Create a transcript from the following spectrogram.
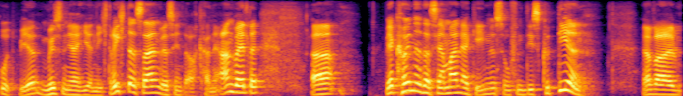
gut, wir müssen ja hier nicht Richter sein, wir sind auch keine Anwälte. Äh, wir können das ja mal ergebnisoffen diskutieren. Ja, weil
